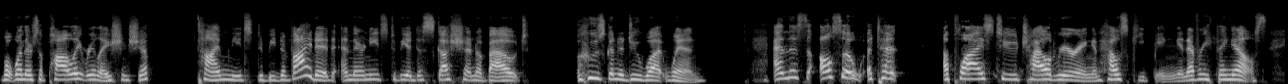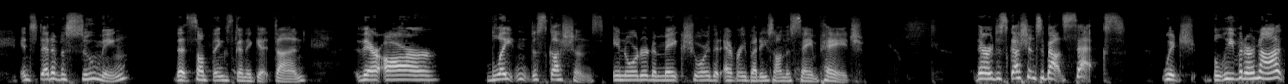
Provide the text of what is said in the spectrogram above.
But when there's a poly relationship, time needs to be divided and there needs to be a discussion about who's going to do what when and this also applies to child rearing and housekeeping and everything else instead of assuming that something's going to get done there are blatant discussions in order to make sure that everybody's on the same page there are discussions about sex which believe it or not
